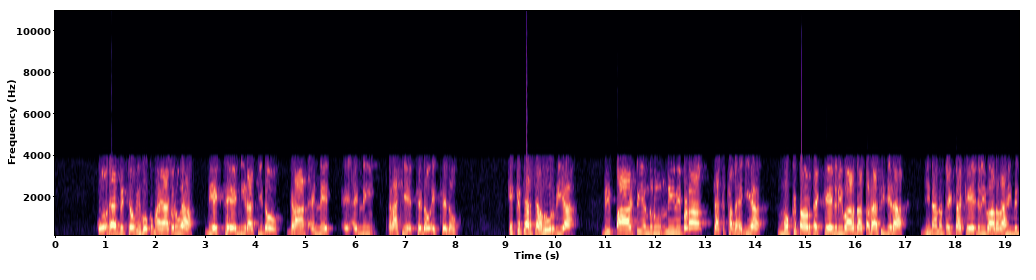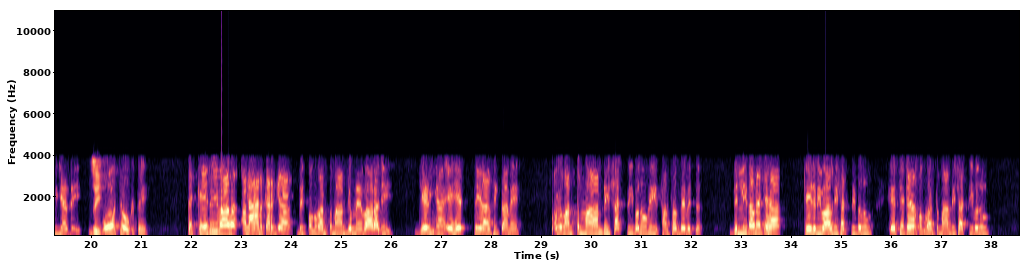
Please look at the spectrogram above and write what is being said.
ਉਹਦੇ ਵਿੱਚੋਂ ਵੀ ਹੁਕਮ ਆਇਆ ਕਰੂਗਾ ਵੀ ਇੱਥੇ ਇੰਨੀ ਰਾਸ਼ੀ ਦਿਓ, ਗ੍ਰਾਂਟ ਇੰਨੇ, ਇੰਨੀ ਰਾਸ਼ੀ ਇੱਥੇ ਦਿਓ ਇੱਥੇ ਦਿਓ। ਇੱਕ ਚਰਚਾ ਹੋਰ ਵੀ ਆ ਵੀ ਪਾਰਟੀ ਅੰਦਰੂਨੀ ਵੀ ਬੜਾ ਚੱਕ ਥਲ ਹੈਗੀ ਆ। ਮੁੱਖ ਤੌਰ ਤੇ ਕੇਜਰੀਵਾਲ ਦਾ ਧੜਾ ਸੀ ਜਿਹੜਾ ਜਿਨ੍ਹਾਂ ਨੂੰ ਟਿਕਟਾਂ ਕੇਜਰੀਵਾਲ ਰਾਹੀਂ ਮਿਲੀਆਂ ਸੀ। ਉਹ ਝੋਕ ਤੇ। ਤੇ ਕੇਜਰੀਵਾਲ ਐਲਾਨ ਕਰ ਗਿਆ ਵੀ ਭਗਵੰਤ ਮਾਨ ਜ਼ਿੰਮੇਵਾਰ ਆ ਜੀ। ਜਿਹੜੀਆਂ ਇਹ 13 ਸੀਟਾਂ ਨੇ ਭਗਵੰਤ ਮਾਨ ਦੀ ਸ਼ਕਤੀ ਵਧੂਗੀ ਸੰਸਦ ਦੇ ਵਿੱਚ। ਦਿੱਲੀ ਤਾਂ ਉਹਨੇ ਕਿਹਾ ਕੇਜਰੀਵਾਲ ਦੀ ਸ਼ਕਤੀ ਵਧੂ। ਇੱਥੇ ਕਿਹਾ ਭਗਵੰਤ ਮਾਨ ਦੀ ਸ਼ਕਤੀ ਵਧੂ।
